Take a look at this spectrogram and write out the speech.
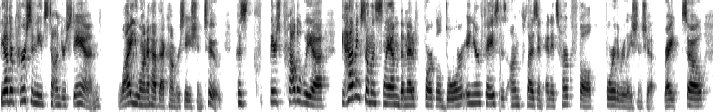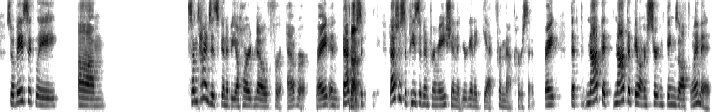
the other person needs to understand why you want to have that conversation too. Because there's probably a having someone slam the metaphorical door in your face is unpleasant and it's hurtful for the relationship right? So so basically um sometimes it's going to be a hard no forever right? And that's just a, that's just a piece of information that you're going to get from that person right? That not that not that there are certain things off limit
